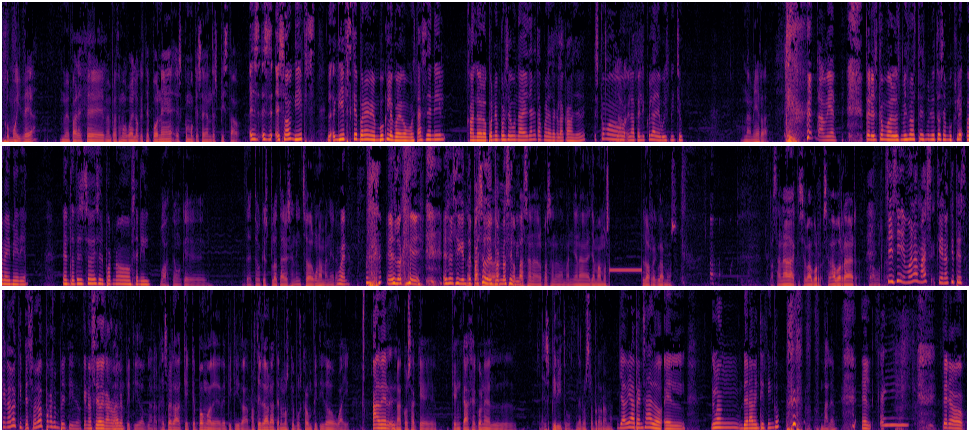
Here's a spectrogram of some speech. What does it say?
como idea. Me parece, me parece muy guay. Lo que te pone es como que se hayan despistado. Es, es- son GIFs, GIFs que ponen en bucle porque como estás senil, cuando lo ponen por segunda vez ya no te acuerdas de que lo acabas de ver. Es como Claro. la película de Wismichu. Una mierda. También. Pero es como los mismos tres minutos en bucle, hora y media. Entonces eso es el porno senil. Buah, tengo que, te- tengo que explotar ese nicho de alguna manera. Bueno, es lo que es el siguiente No paso del porno senil. No pasa nada, no pasa nada. Mañana llamamos a... lo arreglamos. Pasa nada, que se va a borrar. Se va a borrar. se va a borrar. Sí, sí, mola más que no quites, que no lo quites, solo pongas un pitido, que no se oiga, claro. Un pitido, claro. Es verdad, ¿qué, qué pongo de, de pitido? A partir de ahora tenemos que buscar un pitido guay. A ver, Una cosa que, que encaje con el espíritu de nuestro programa. yo había pensado el glon de hora 25, ¿Vale? el pero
